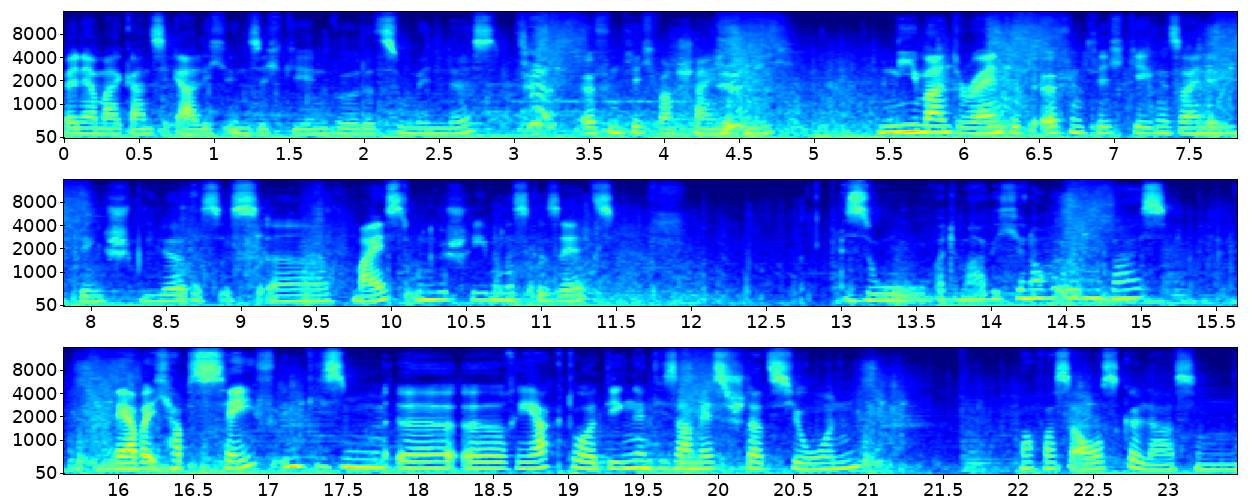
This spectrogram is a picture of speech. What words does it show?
Wenn er mal ganz ehrlich in sich gehen würde, zumindest. Öffentlich wahrscheinlich nicht. Niemand rantet öffentlich gegen seine Lieblingsspiele. Das ist äh, meist ungeschriebenes Gesetz. So, warte mal, habe ich hier noch irgendwas? Ja, aber ich habe safe in diesem äh, äh, Reaktor-Ding, in dieser Messstation, noch was ausgelassen.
